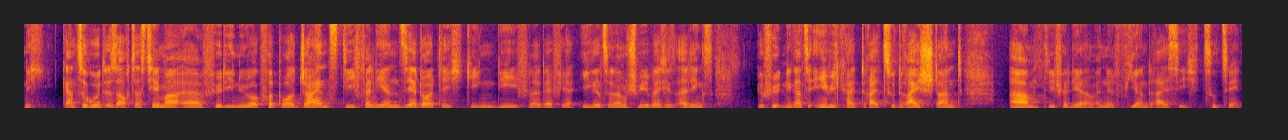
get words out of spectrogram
Nicht ganz so gut ist auch das Thema äh, für die New York Football Giants. Die verlieren sehr deutlich gegen die Philadelphia Eagles in einem Spiel, welches allerdings gefühlt eine ganze Ewigkeit 3 zu 3 stand. Ähm, die verlieren am Ende 34 zu 10.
